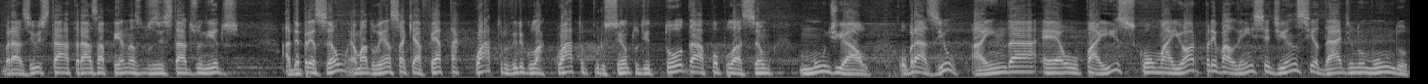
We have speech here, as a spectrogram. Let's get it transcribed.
O Brasil está atrás apenas dos Estados Unidos. A depressão é uma doença que afeta 4,4% de toda a população mundial. O Brasil ainda é o país com maior prevalência de ansiedade no mundo.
